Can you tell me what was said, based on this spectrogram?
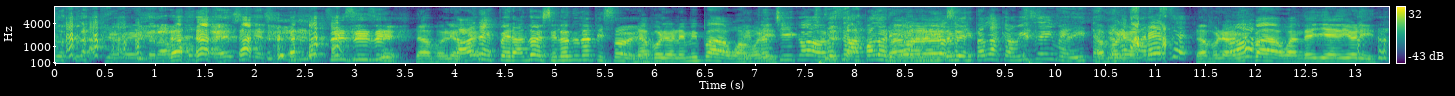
Decir eso. Sí, sí, sí. Napoleón, Estaban esperando decirlo en un episodio. Napoleón es mi padawan, Estos chicos ahora se van para la orilla del Napoleón río, se quitan las camisas y meditan. ¿Qué les Napoleón, parece? Napoleón es mi Ah. padawan de Jedi ahorita.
